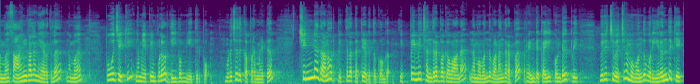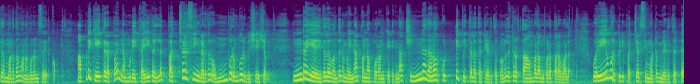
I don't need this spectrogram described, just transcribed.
நம்ம சாயங்கால நேரத்தில் நம்ம பூஜைக்கு நம்ம எப்பயும் போல் ஒரு தீபம் ஏற்றிருப்போம் முடிச்சதுக்கப்புறமேட்டு சின்னதான ஒரு பித்தளை தட்டு எடுத்துக்கோங்க. எப்பயுமே சந்திர பகவானை நம்ம வந்து வணங்குறப்ப ரெண்டு கை கொண்டு இப்படி விரித்து வச்சு நம்ம வந்து ஒரு இறந்து கேட்குற மாதிரி தான் வணங்கணும்னு சொல்லியிருக்கோம். அப்படி கேட்குறப்ப நம்முடைய கைகளில் பச்சரிசிங்கிறது ரொம்ப ரொம்ப ஒரு விசேஷம். இன்றைய இதில் வந்து நம்ம என்ன பண்ண போகிறோம்னு கேட்டிங்கன்னா சின்னதான ஒரு குட்டி பித்தளை தட்டு எடுத்துக்கோங்க. இல்லாட்டி ஒரு தாம்பலம் கூட பரவாயில்ல. ஒரே ஒரு பிடி பச்சரிசி மட்டும் எடுத்துட்டு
